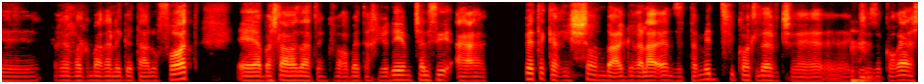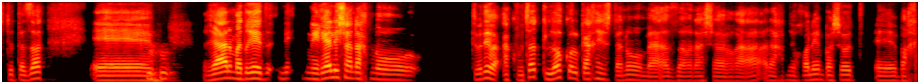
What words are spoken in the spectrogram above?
אה, רבע גמר ליגת האלופות. אה, בשלב הזה אתם כבר בטח יודעים, צ'לסי הפתק הראשון בהגרלה, אין, זה תמיד דפיקות לב כש, כשזה קורה, השטות הזאת. אה, ריאל מדריד, נראה לי שאנחנו, אתם יודעים, הקבוצות לא כל כך השתנו מאז העונה שעברה, אנחנו יכולים פשוט אה, בח...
